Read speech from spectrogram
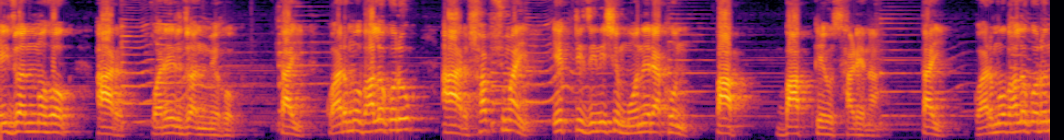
এই জন্ম হোক আর পরের জন্মে হোক। তাই কর্ম ভালো করুক আর সবসময় একটি জিনিসে মনে রাখুন, পাপ বাপ কেউ ছাড়ে না। তাই কর্ম ভালো করুন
